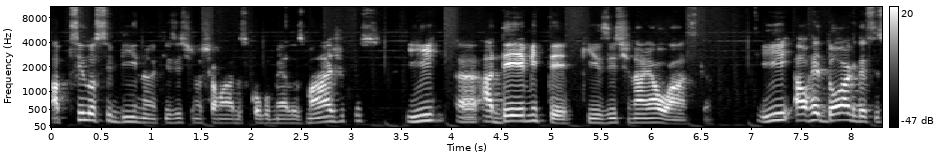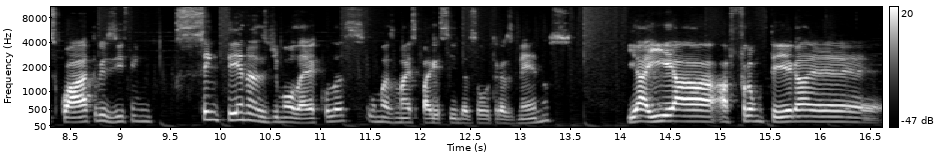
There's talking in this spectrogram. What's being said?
a psilocibina, que existe nos chamados cogumelos mágicos, e uh, a DMT, que existe na ayahuasca. E ao redor desses quatro existem centenas de moléculas, umas mais parecidas, outras menos. E aí a, a fronteira é,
